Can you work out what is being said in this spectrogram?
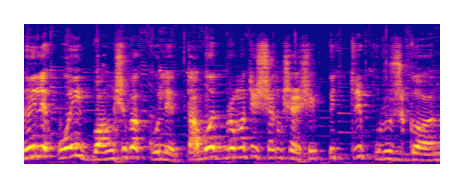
নইলে ওই বংশ বা কুলে তাবৎ ভ্রমতির সংসারে সেই পিতৃপুরুষগণ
